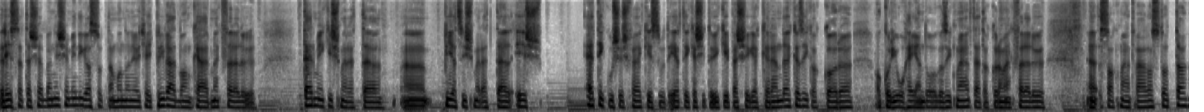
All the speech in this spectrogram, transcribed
részletesebben is. Én mindig azt szoktam mondani, hogyha egy privát bankár megfelelő termékismerettel, uh, piacismerettel és etikus és felkészült értékesítői képességekkel rendelkezik, akkor, akkor jó helyen dolgozik már, tehát akkor a megfelelő szakmát választotta.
